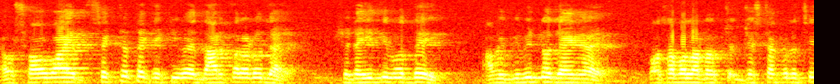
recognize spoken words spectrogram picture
এবং সমবায় সেক্টরটাকে কীভাবে দাঁড় করানো যায় সেটা ইতিমধ্যেই আমি বিভিন্ন জায়গায় কথা বলার চে- চেষ্টা করেছি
